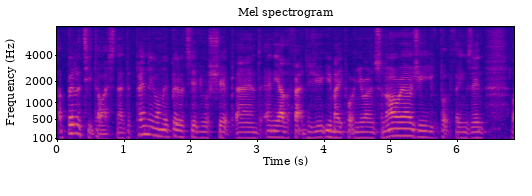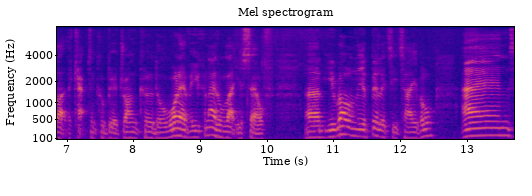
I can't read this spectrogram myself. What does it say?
ability dice. Now depending on the ability of your ship and any other factors you, you may put in your own scenarios. You, you can put things in like the captain could be a drunkard or whatever. You can add all that yourself. Um, you roll on the ability table and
